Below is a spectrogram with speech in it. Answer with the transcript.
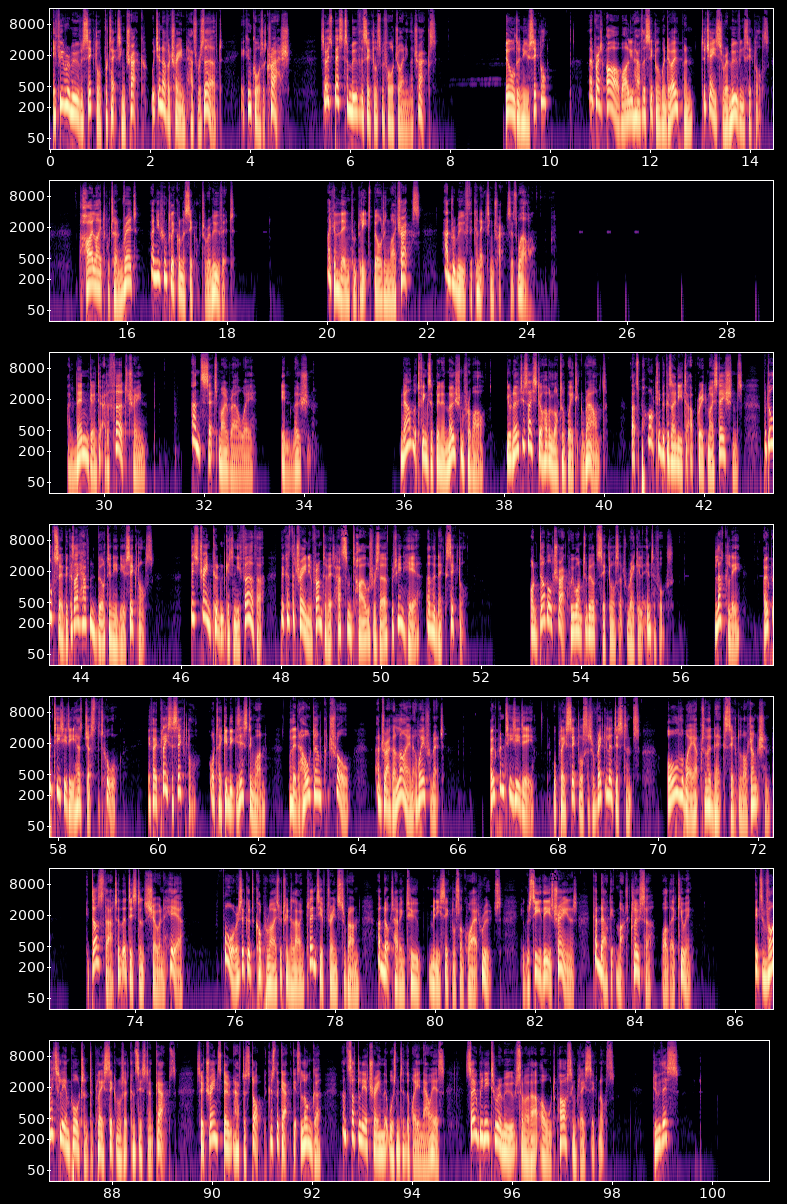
If you remove a signal protecting track which another train has reserved, it can cause a crash, so it's best to move the signals before joining the tracks. Build a new signal, and press R while you have the signal window open to change to removing signals. The highlight will turn red and you can click on the signal to remove it. I can then complete building my tracks and remove the connecting tracks as well. I'm then going to add a third train and set my railway in motion. Now that things have been in motion for a while, you'll notice I still have a lot of waiting around. That's partly because I need to upgrade my stations, but also because I haven't built any new signals. This train couldn't get any further because the train in front of it has some tiles reserved between here and the next signal. On double track, we want to build signals at regular intervals. Luckily, OpenTTD has just the tool. If I place a signal, or take an existing one, then hold down Control and drag a line away from it, OpenTTD will place signals at a regular distance all the way up to the next signal or junction. It does that at the distance shown here. 4 is a good compromise between allowing plenty of trains to run and not having too many signals on quiet routes. You can see these trains can now get much closer while they're queuing. It's vitally important to place signals at consistent gaps, so trains don't have to stop because the gap gets longer and suddenly a train that wasn't in the way now is. So we need to remove some of our old passing place signals. Do this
